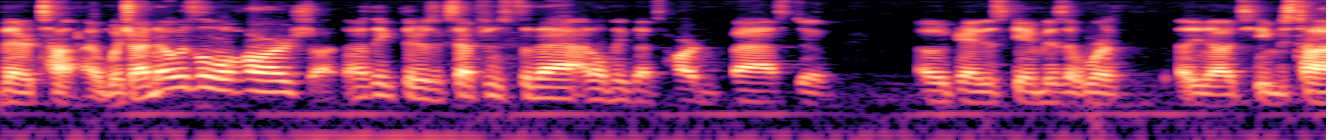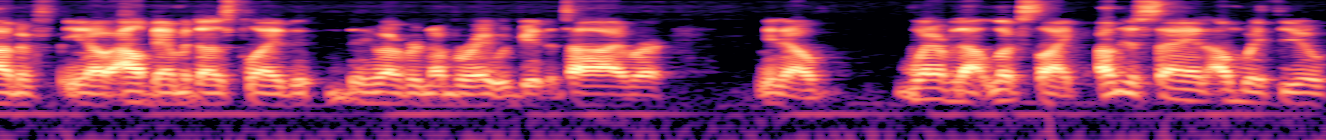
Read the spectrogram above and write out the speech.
their time, which I know is a little harsh. I think there's exceptions to that. I don't think that's hard and fast. Of okay, this game isn't worth you know a team's time if you know Alabama does play the, whoever number eight would be at the time, or you know whatever that looks like. I'm just saying I'm with you.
